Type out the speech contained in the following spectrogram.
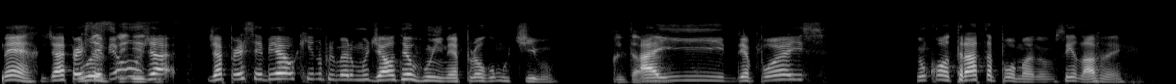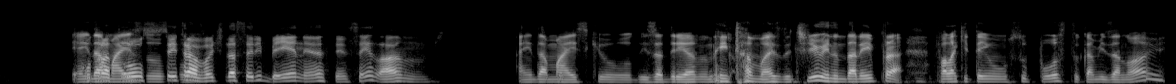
né? Já percebeu, já, já percebeu que no primeiro Mundial deu ruim, né? Por algum motivo. Então, Aí depois não contrata, pô, mano, sei lá, velho. ainda Contratou mais o o, centroavante da Série B, né? Tem, sei lá. ainda mais que o Luiz Adriano nem tá mais do time, não dá nem pra falar que tem um suposto camisa 9.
